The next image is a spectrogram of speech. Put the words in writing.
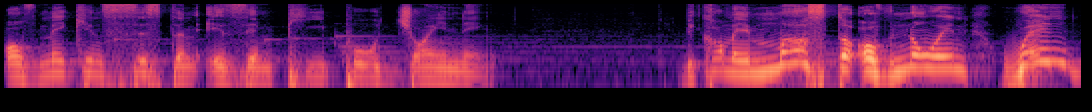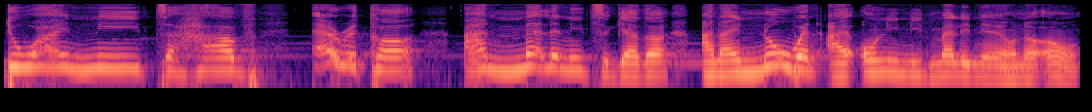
of making system is in people joining become a master of knowing when do I need to have Erica and Melanie together, and I know when I only need Melanie on her own.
